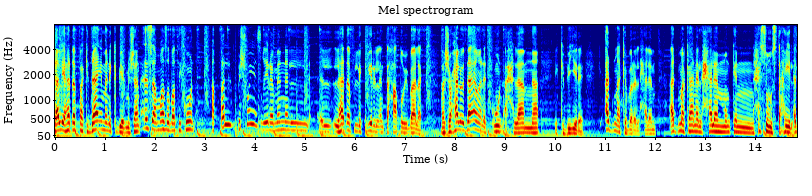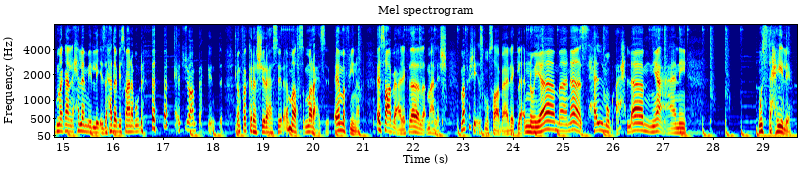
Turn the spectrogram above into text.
خلي هدفك دائما كبير مشان إذا ما زبط يكون أقل بشوية صغيرة من ال... ال... الهدف الكبير اللي أنت حاطه ببالك. فشو حلو دائما تكون أحلامنا كبيرة. قد ما كبر الحلم قد ما كان الحلم ممكن نحسه مستحيل قد ما كان الحلم اللي إذا حدا بيسمعنا بقول شو عم تحكي أنت؟ مفكر هالشيء رح يصير؟ إيه ما ما رح يصير. إيه ما فينك؟ إيه صعب عليك؟ لا لا لا معلش. ما في شيء اسمه صعب عليك لأنه يا ما ناس حلموا بأحلام يعني مستحيلة.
